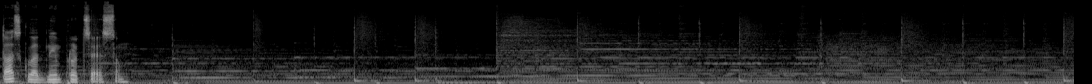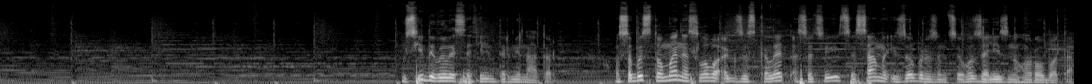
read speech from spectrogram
та складним процесом. Усі дивилися фільм Термінатор. Особисто у мене слово екзоскелет асоціюється саме із образом цього залізного робота.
